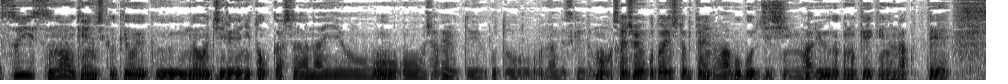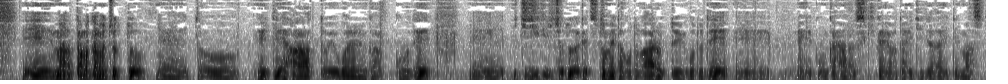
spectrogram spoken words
スイスの建築教育の事例に特化した内容を喋るということなんですけれども、最初にお断りしておきたいのは、僕自身は留学の経験がなくて、えー、まあ、たまたまちょっと、えっ、ー、と、エーテハーと呼ばれる学校で、えー、一時期ちょっとだけ勤めたことがあるということで、えー、今回話す機会を与えていただいてます。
